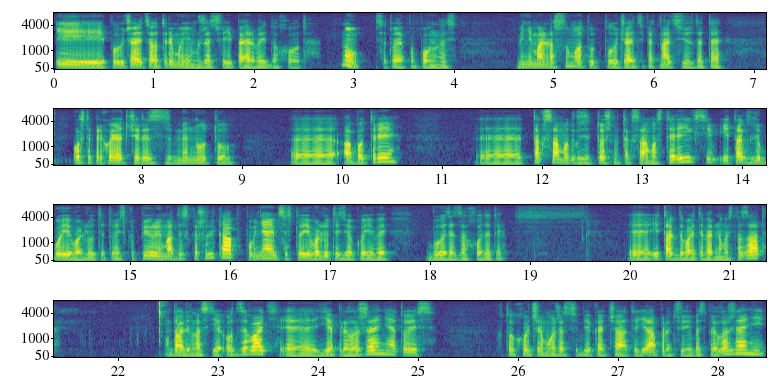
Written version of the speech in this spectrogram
І, виходить, отримуємо вже свій перший доход. Ну, після того, як поповнилась мінімальна сума, тут виходить 15 USDT. Кошти приходять через минуту е, або три. Е, так само, друзі, точно так само з TRX і так з будь-якої валюти. Тобто копіюємо адрес кошелька, поповняємося з тої валюти, з якої ви будете заходити. Е, і так, давайте вернемось назад. Далі в нас є отзивати, е, є приложення, тобто, хто хоче, може собі качати. Я працюю без приложень.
